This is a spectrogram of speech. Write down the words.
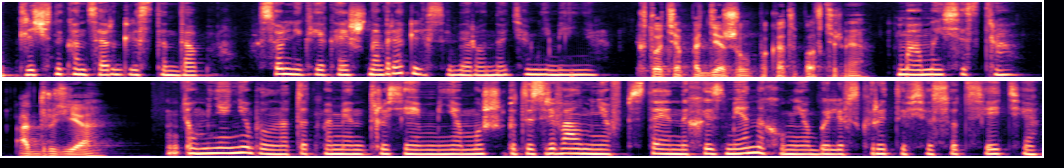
отличный концерт для стендапа. Сольник я, конечно, навряд ли соберу, но тем не менее. Кто тебя поддерживал, пока ты была в тюрьме? Мама и сестра. А друзья? У меня не было на тот момент друзей. Меня муж подозревал меня в постоянных изменах. У меня были вскрыты все соцсети.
